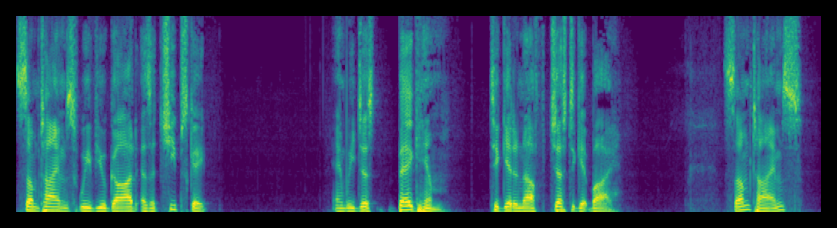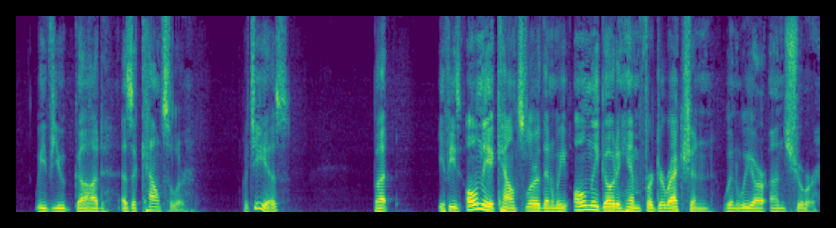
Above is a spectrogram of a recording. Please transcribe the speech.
Sometimes we view God as a cheapskate and we just beg him to get enough just to get by. Sometimes we view God as a counselor, which he is. But if he's only a counselor, then we only go to him for direction when we are unsure.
